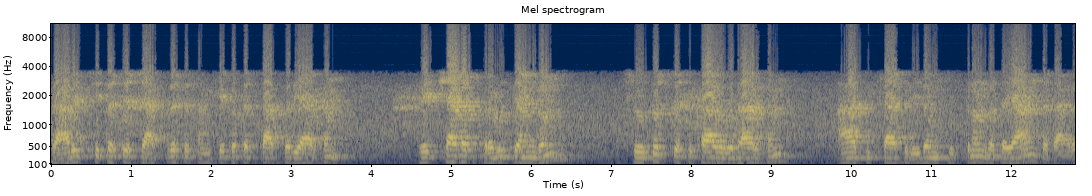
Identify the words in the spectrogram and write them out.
प्रारक्षित से शास्त्र से संक्षेप तात्पर्याथम प्रेक्षावत प्रवृत्तियांगम श्रोतुष्क सुखावधार्थम आतिख्यातम सूत्रम रचयान तकार।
